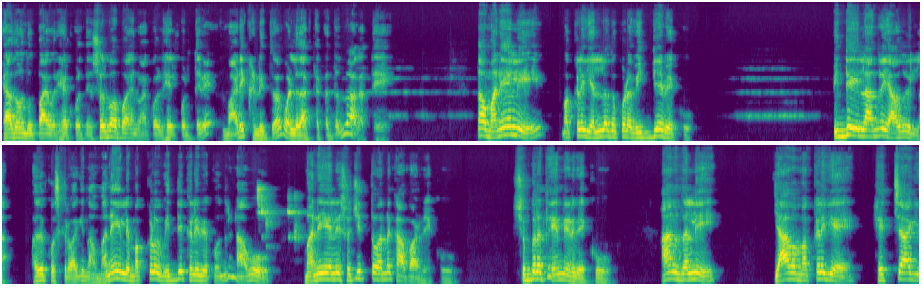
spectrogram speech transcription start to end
ಯಾವುದೋ ಒಂದು ಉಪಾಯವನ್ನು ಹೇಳ್ಕೊಡ್ತೇವೆ. ಸುಲಭ ಉಪಾಯವನ್ನು ಹಾಕೊಳ್ಳಿ ಹೇಳ್ಕೊಡ್ತೇವೆ. ಮಾಡಿ ಖಂಡಿತವಾಗಿ ಒಳ್ಳೆಯದಾಗ್ತಕ್ಕಂಥದ್ದು ಆಗತ್ತೆ. ನಾವು ಮನೆಯಲ್ಲಿ ಮಕ್ಕಳಿಗೆ ಎಲ್ಲದೂ ಕೂಡ ವಿದ್ಯೆ ಬೇಕು. ವಿದ್ಯೆ ಇಲ್ಲ ಅಂದರೆ ಯಾವುದೂ ಇಲ್ಲ. ಅದಕ್ಕೋಸ್ಕರವಾಗಿ ನಾವು ಮನೆಯಲ್ಲಿ ಮಕ್ಕಳು ವಿದ್ಯೆ ಕಲಿಬೇಕು ಅಂದರೆ ನಾವು ಮನೆಯಲ್ಲಿ ಶುಚಿತ್ವವನ್ನು ಕಾಪಾಡಬೇಕು, ಶುಭ್ರತೆಯನ್ನು ಇಡಬೇಕು. ಆನದಲ್ಲಿ ಯಾವ ಮಕ್ಕಳಿಗೆ ಹೆಚ್ಚಾಗಿ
